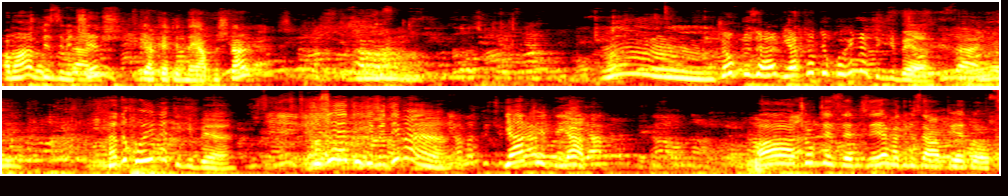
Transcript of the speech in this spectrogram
Ama bizim için yak etinde yapmışlar. Hmm, çok Çok güzel. Yak eti koyun eti gibi. Güzel. Tadı koyun eti gibi. Kuzu eti gibi değil mi? Yak eti yak. Aa çok lezzetli. Hadi bize afiyet olsun.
